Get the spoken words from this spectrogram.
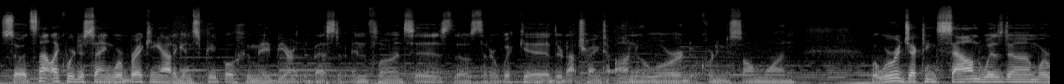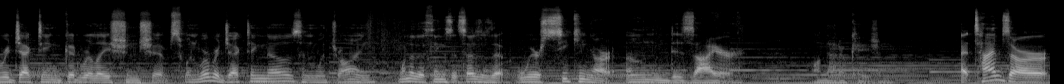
So it's not like we're just saying we're breaking out against people who maybe aren't the best of influences, those that are wicked, they're not trying to honor the Lord, according to Psalm 1. But we're rejecting sound wisdom, we're rejecting good relationships. When we're rejecting those and withdrawing, one of the things it says is that we're seeking our own desire on that occasion. At times, our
